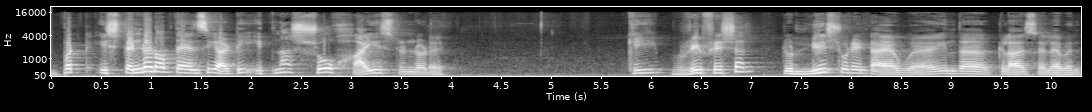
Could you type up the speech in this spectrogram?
but standard of the NCERT इतना शो हाई स्टैंडर्ड है कि रिफ्रेशर जो न्यू स्टूडेंट आया हुआ है इन द क्लास एलेवेंथ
